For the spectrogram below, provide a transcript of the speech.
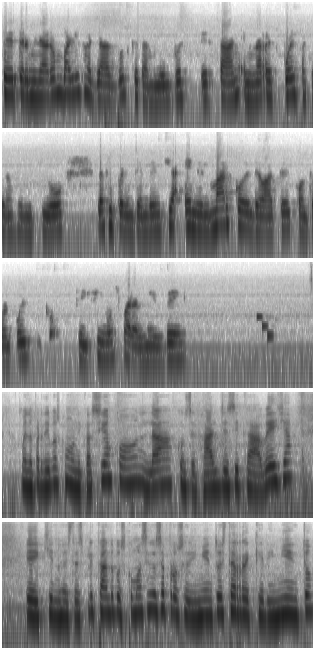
se determinaron varios hallazgos que también pues están en una respuesta que nos emitió la superintendencia en el marco del debate de control político que hicimos para el mes de bueno, perdimos comunicación con la concejal Jessica Abella, eh, quien nos está explicando pues cómo ha sido ese procedimiento, este requerimiento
